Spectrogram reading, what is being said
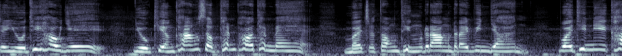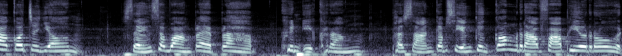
จะอยู่ที่เฮาเย่ อยู่เคียงข้างศพท่านพ่อท่านแม่ไม่จะต้องทิ้งร่างไร้วิญญาณ ไว้ที่นี่ข้าก็จะยอม แสงสว่างแปลปราบขึ้นอีกครั้ง ผสานกับเสียงกึกก้องราวฟ้าพิโรธ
